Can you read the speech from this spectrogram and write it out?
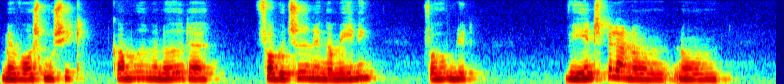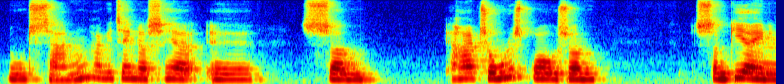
med vores musik komme ud med noget, der får betydning og mening, forhåbentlig. Vi indspiller nogle, nogle, nogle sange, har vi tænkt os her, øh, som har et tonesprog, som, som giver en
